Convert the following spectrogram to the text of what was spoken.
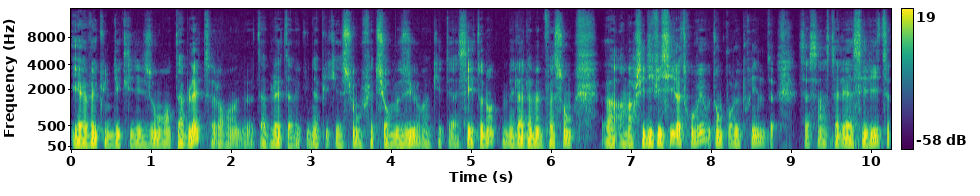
et avec avec une déclinaison en tablette, alors une tablette avec une application faite sur mesure hein, qui était assez étonnante, mais là de la même façon un marché difficile à trouver, autant pour le print, ça s'est installé assez vite,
